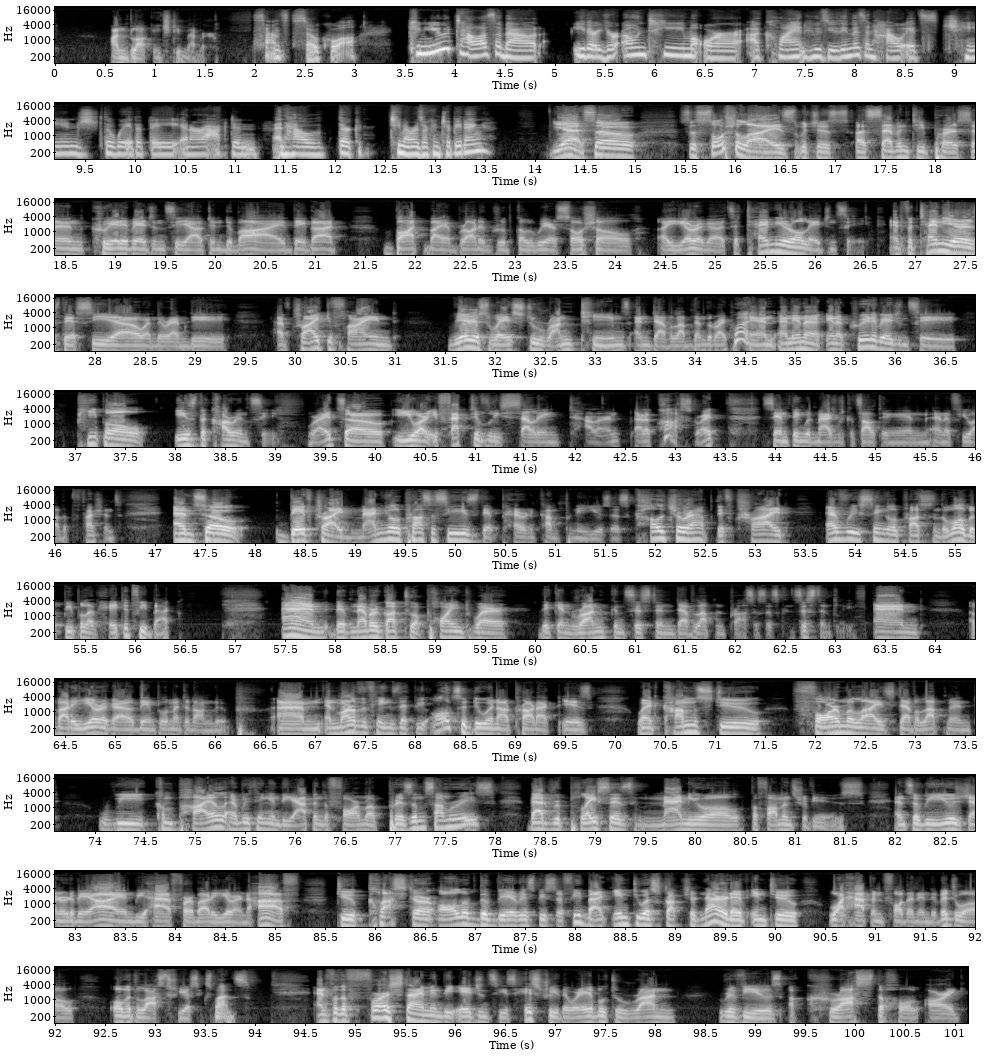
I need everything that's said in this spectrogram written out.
unblock each team member. Sounds so cool. Can you tell us about either your own team or a client who's using this and how it's changed the way that they interact and and how their team members are contributing? Yeah, so so Socialize, which is a 70 person creative agency out in Dubai, they got bought by a broader group called We Are Social a year ago. It's a 10 year old agency. And for 10 years, their CEO and their MD have tried to find various ways to run teams and develop them the right way. And and in a in a creative agency, people is the currency, right? So you are effectively selling talent at a cost, right? Same thing with management consulting and, and a few other professions. And so they've tried manual processes, their parent company uses Culture Amp, they've tried every single process in the world, but people have hated feedback. And they've never got to a point where they can run consistent development processes consistently. And about a year ago, they implemented OnLoop. Um, and one of the things that we also do in our product is when it comes to formalized development, we compile everything in the app in the form of Prism summaries that replaces manual performance reviews. And so we use generative AI, and we have for about a year and a half to cluster all of the various pieces of feedback into a structured narrative into what happened for that individual over the last three or six months. And for the first time in the agency's history, they were able to run reviews across the whole org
